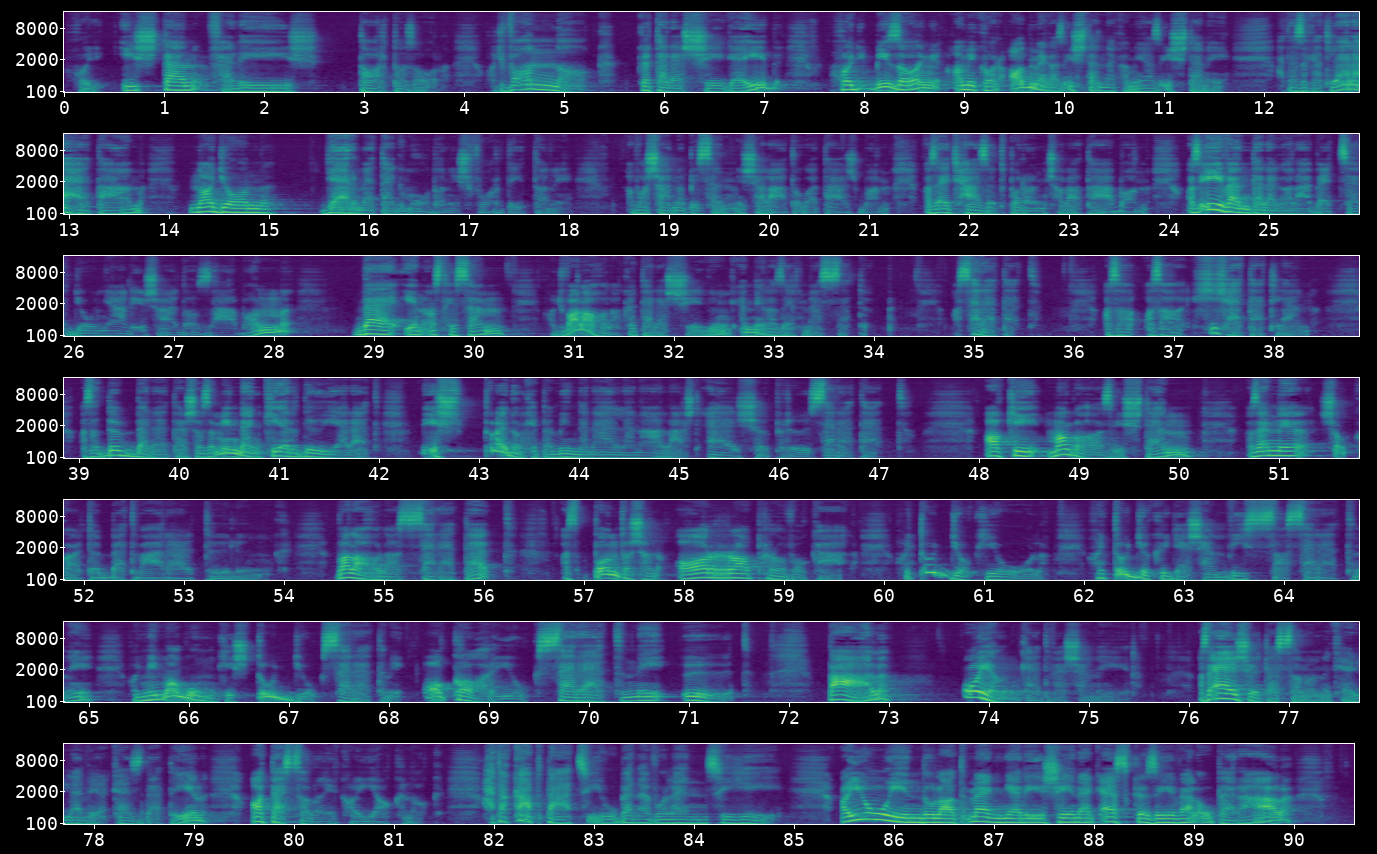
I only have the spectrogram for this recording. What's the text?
hogy Isten felé is tartozol, hogy vannak kötelességeid, hogy bizony, amikor ad meg az Istennek, ami az Istené, hát ezeket le lehet ám nagyon gyermeteg módon is fordítani. A vasárnapi Szent Mise látogatásban, az egyház öt parancsolatában, az évente legalább egyszer gyónyál és áldozzában, de én azt hiszem, hogy valahol a kötelességünk ennél azért messze több. A szeretet, az a, az a hihetetlen, az a döbbenetes, az a minden kérdőjelet, és tulajdonképpen minden ellenállást elsöprő szeretet. Aki maga az Isten, az ennél sokkal többet vár el tőlünk. Valahol a szeretet, az pontosan arra provokál, hogy tudjuk jól, hogy tudjuk ügyesen visszaszeretni, hogy mi magunk is tudjuk szeretni, akarjuk szeretni őt. Pál olyan kedvesen ír. Az első tesszalonikai levél kezdetén a tesszalonikaiaknak. Hát a kaptáció benevolencié, a jó indulat megnyerésének eszközével operál,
